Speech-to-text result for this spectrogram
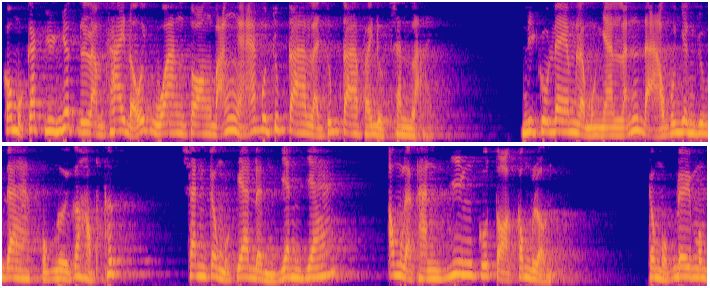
Có một cách duy nhất để làm thay đổi hoàn toàn bản ngã của chúng ta là chúng ta phải được sanh lại. Nicodem là một nhà lãnh đạo của dân Juda, một người có học thức, sanh trong một gia đình danh giá. Ông là thành viên của tòa công luận. Trong một đêm ông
